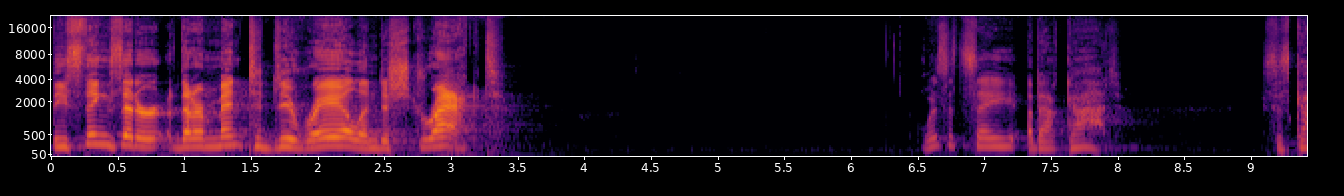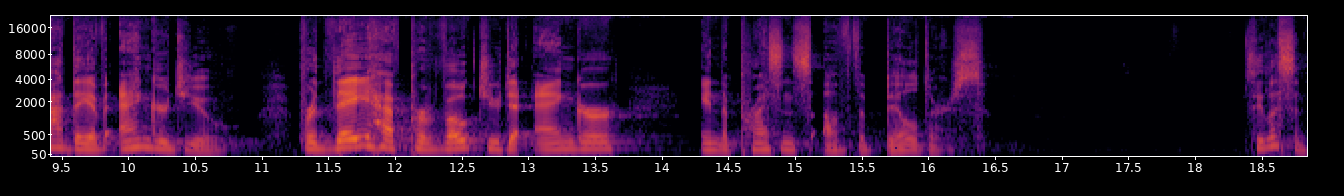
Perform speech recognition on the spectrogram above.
these things that are, that are meant to derail and distract. What does it say about God? He says, God, they have angered you, for they have provoked you to anger in the presence of the builders. See, listen,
